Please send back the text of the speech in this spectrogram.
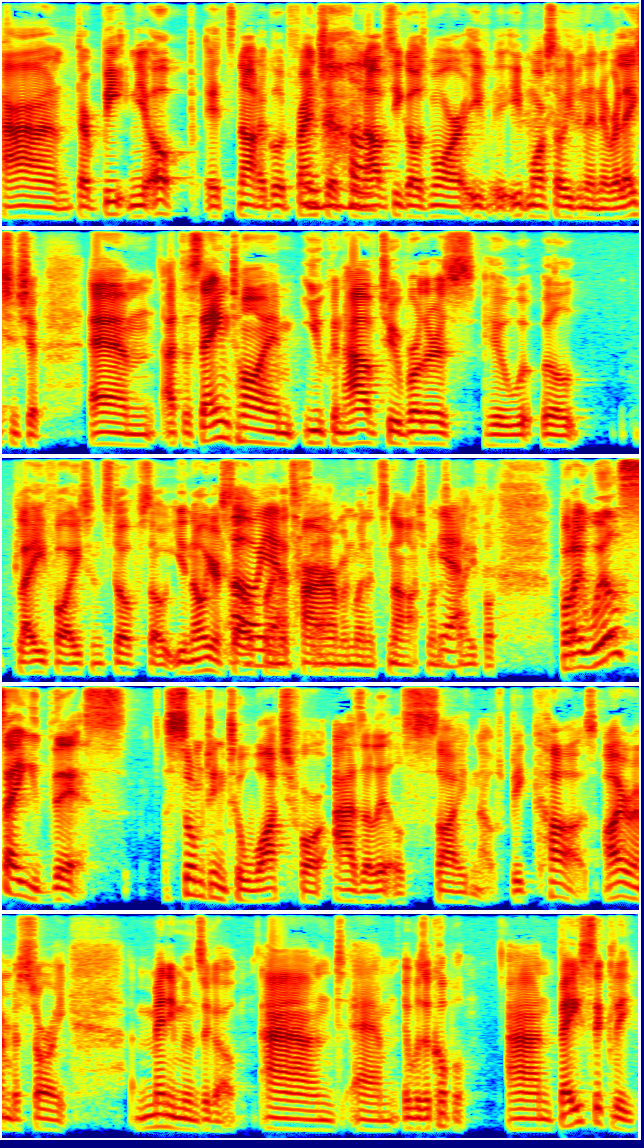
and they're beating you up, it's not a good friendship, and obviously goes more more so even in a relationship. Um, at the same time, you can have two brothers who w- will play fight and stuff, so you know yourself Oh, when it's harm and when it's not, when Yeah. it's playful. But I will say this something to watch for as a little side note because I remember a story many moons ago, and um, it was a couple, and basically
